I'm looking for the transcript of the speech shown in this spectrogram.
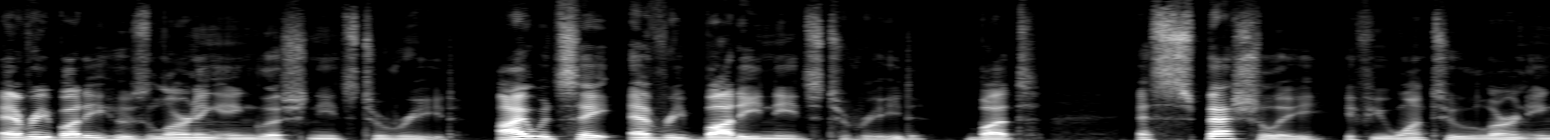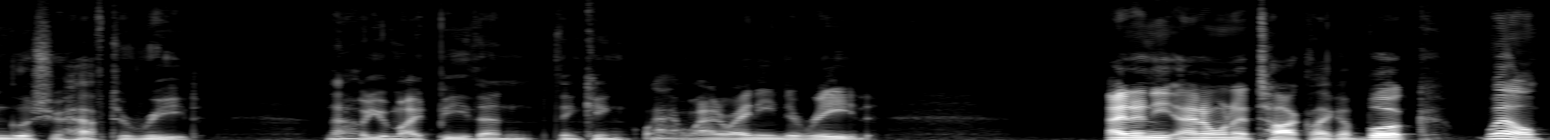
Everybody who's learning English needs to read. I would say everybody needs to read, but especially if you want to learn English, you have to read. Now you might be then thinking, why, do I need to read? I don't need, I don't want to talk like a book. Well,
